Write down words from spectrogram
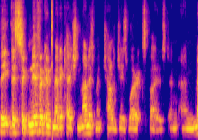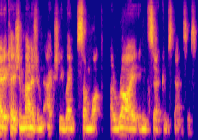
the, the significant medication management challenges were exposed and, and medication management actually went somewhat awry in circumstances.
